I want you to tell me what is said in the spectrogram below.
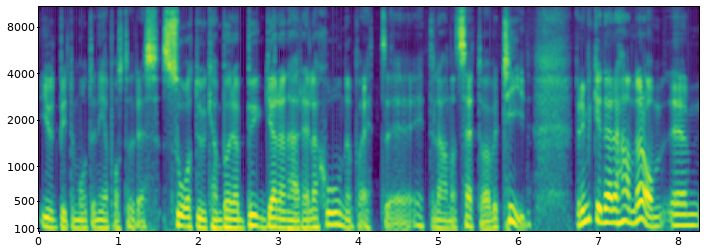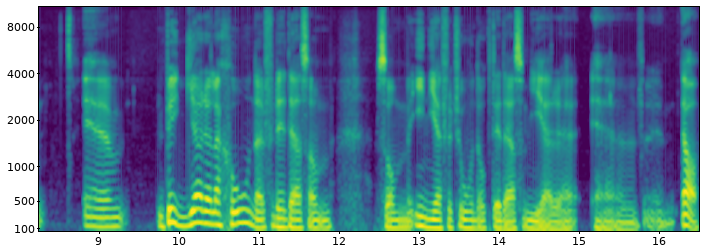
i utbyte mot en e-postadress så att du kan börja bygga den här relationen på ett, ett eller annat sätt och över tid. För det är mycket det det handlar om. Ehm, ehm, bygga relationer, för det är det som, som inger förtroende och det är det som ger, eh, ja,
